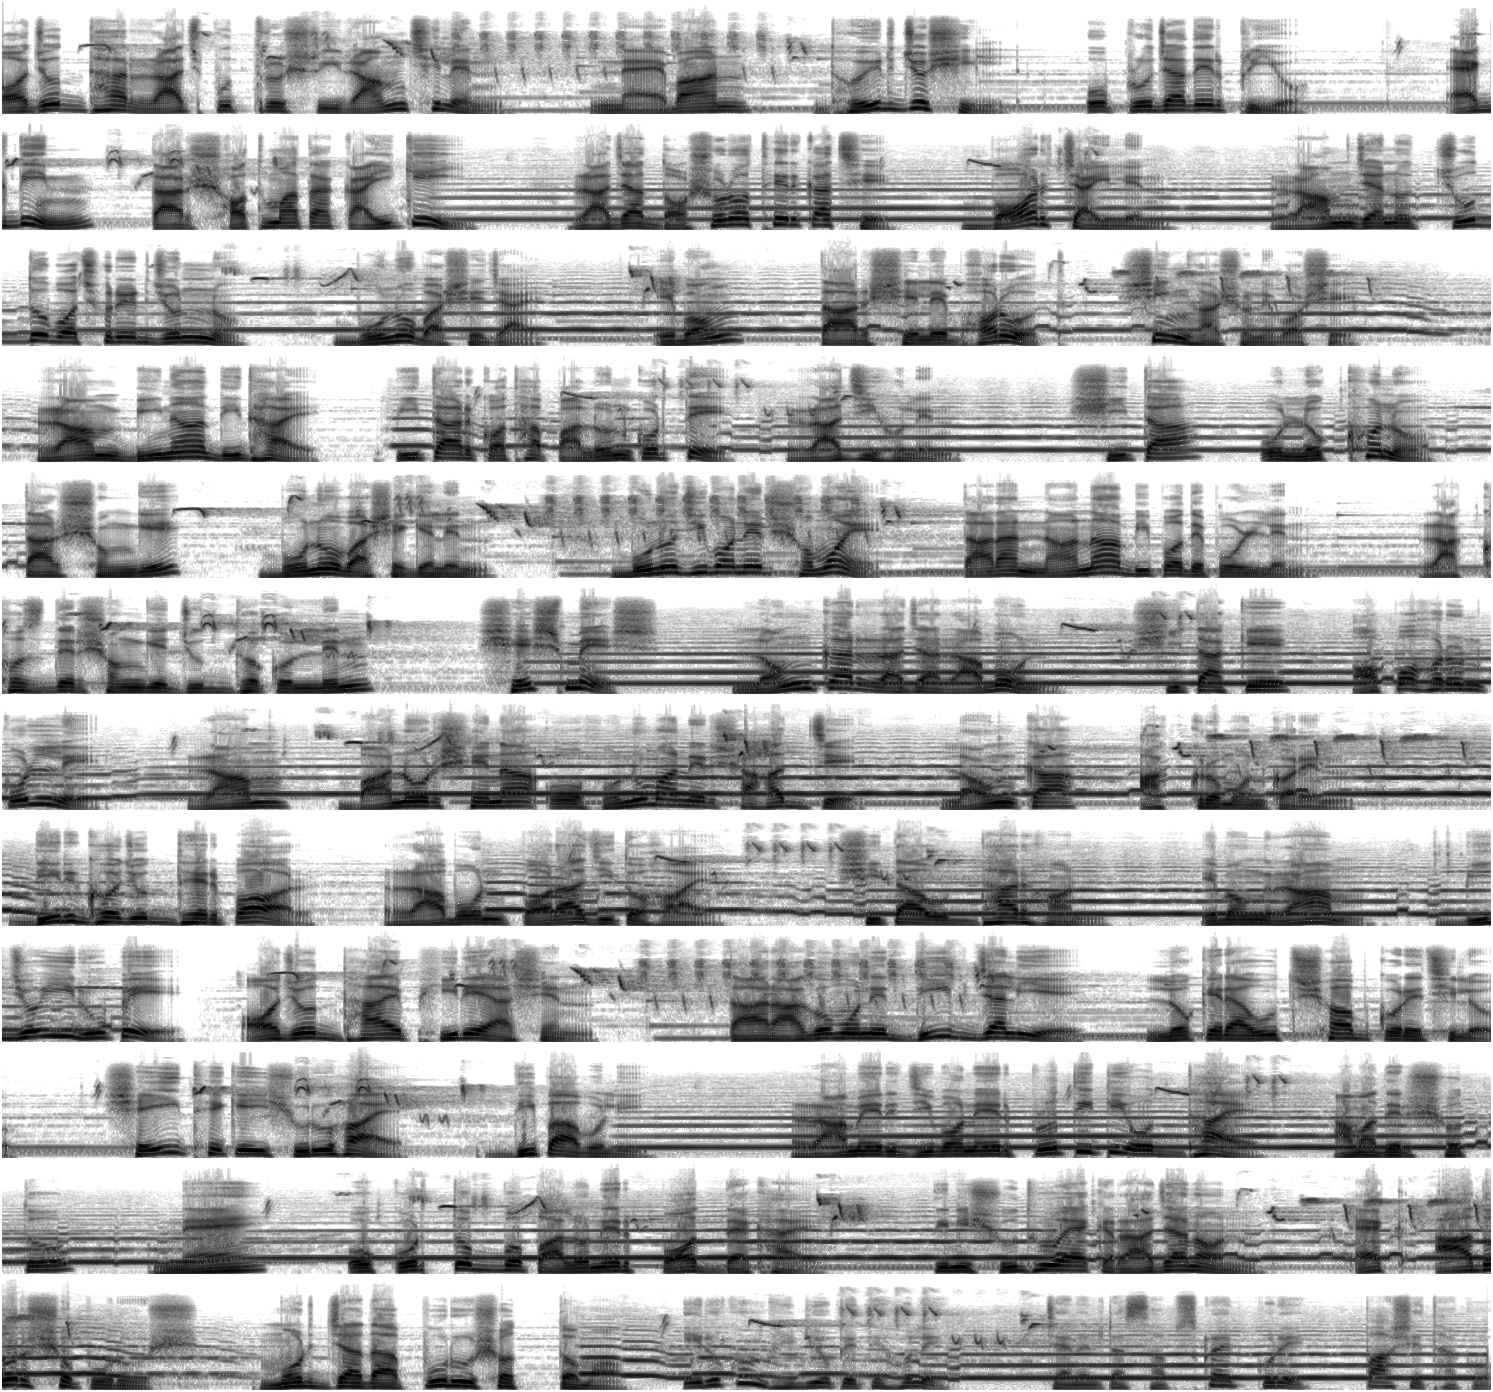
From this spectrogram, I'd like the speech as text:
অযোধ্যার রাজপুত্র শ্রীরাম ছিলেন ন্যায়বান, ধৈর্যশীল ও প্রজাদের প্রিয়। একদিন তার সৎমাতা কাইকেই রাজা দশরথের কাছে বর চাইলেন, রাম যেন চোদ্দ বছরের জন্য বনবাসে যায় এবং তার ছেলে ভরত সিংহাসনে বসে। রাম বিনা দ্বিধায় পিতার কথা পালন করতে রাজি হলেন। সীতা ও লক্ষণও তার সঙ্গে বনবাসে গেলেন। বনজীবনের সময়ে তারা নানা বিপদে পড়লেন। রাক্ষসদের সঙ্গে যুদ্ধ করলেন। শেষমেশ লঙ্কার রাজা রাবণ সীতাকে অপহরণ করলে রাম, বানর সেনা ও হনুমানের সাহায্যে লঙ্কা আক্রমণ করেন। দীর্ঘ যুদ্ধের পর রাবণ পরাজিত হয়। সীতা উদ্ধার হন এবং রাম বিজয়ী রূপে অযোধ্যায় ফিরে আসেন। তার আগমনে দ্বীপ জ্বালিয়ে লোকেরা উৎসব করেছিল। সেই থেকেই শুরু হয় দীপাবলি। রামের জীবনের প্রতিটি অধ্যায় আমাদের সত্য, ন্যায় ও কর্তব্য পালনের পথ দেখায়। তিনি শুধু এক রাজা নন, এক আদর্শ পুরুষ, মর্যাদা পুরুষোত্তম। এরকম ভিডিও পেতে হলে চ্যানেলটা সাবস্ক্রাইব করে পাশে থাকো।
